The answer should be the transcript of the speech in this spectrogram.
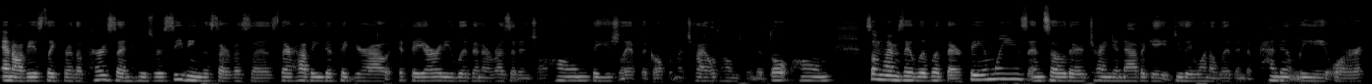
And obviously, for the person who's receiving the services, they're having to figure out if they already live in a residential home, they usually have to go from a child home to an adult home. Sometimes they live with their families, and so they're trying to navigate do they want to live independently or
